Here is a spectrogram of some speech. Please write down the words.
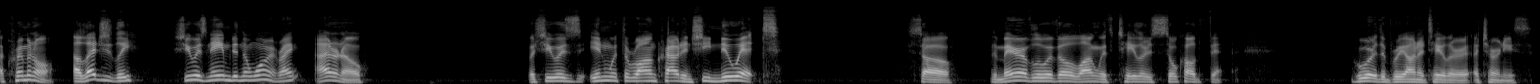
a criminal. Allegedly, she was named in the warrant, right? I don't know. But she was in with the wrong crowd and she knew it. So, the mayor of Louisville, along with Taylor's so called fa- who are the Breonna Taylor attorneys?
